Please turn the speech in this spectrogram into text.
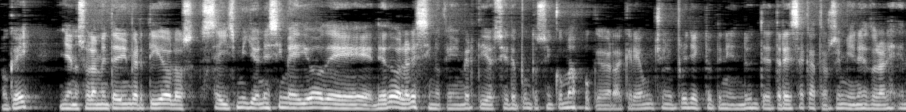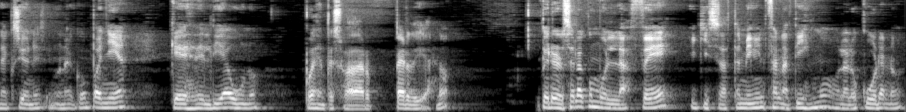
¿ok? Ya no solamente había invertido los 6 millones y medio de, dólares, sino que había invertido 7.5 más porque de verdad quería mucho en el proyecto, teniendo entre 13 a 14 millones de dólares en acciones en una compañía que desde el día 1 pues empezó a dar pérdidas, ¿no? Pero eso era como la fe y quizás también el fanatismo o la locura, ¿no?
